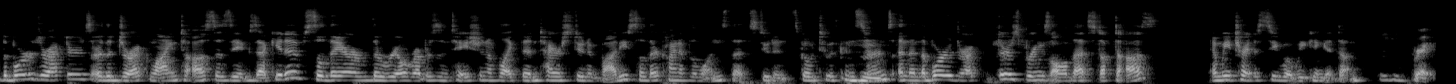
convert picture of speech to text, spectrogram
the board of directors are the direct line to us as the executive, so they are the real representation of like the entire student body. So they're kind of the ones that students go to with concerns, and then the board of directors brings all of that stuff to us, and we try to see what we can get done. Great.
